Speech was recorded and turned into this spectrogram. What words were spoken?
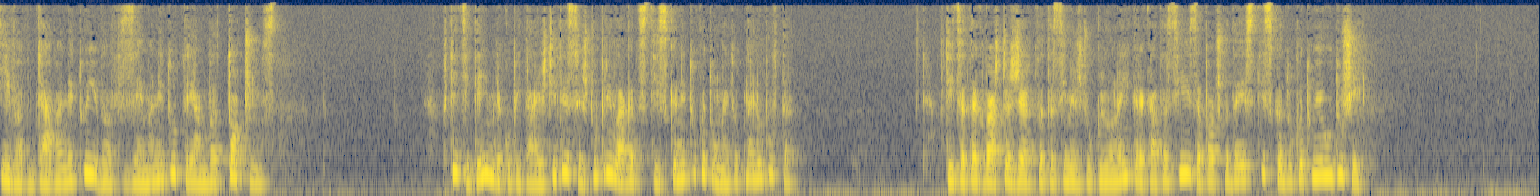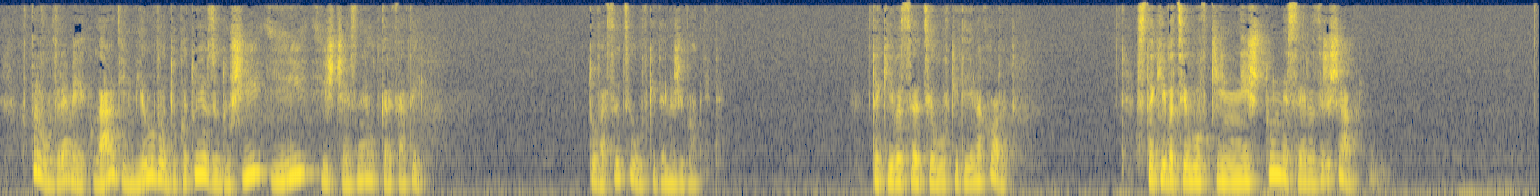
И в даването, и в вземането трябва точност. Птиците и млекопитаещите също прилагат стискането като метод на любовта. Птицата хваща жертвата си между клюна и краката си и започва да я стиска, докато я удуши. В първо време е глади, милва, докато я задуши и изчезне от краката й. Това са целувките на животните. Такива са целувките и на хората. С такива целувки нищо не се разрешава.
